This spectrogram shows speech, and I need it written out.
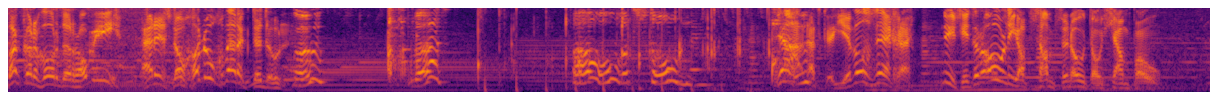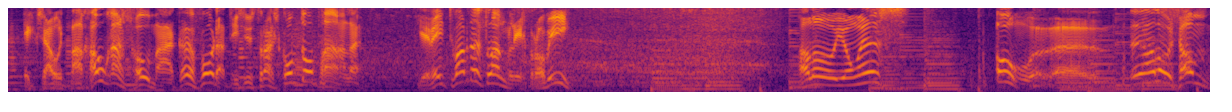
Wakker worden, Robbie. Er is nog genoeg werk te doen. Huh? Wat? Oh, wat stom. Ja, dat kun je wel zeggen. Nu zit er olie op Samson auto shampoo. Ik zou het maar gauw gaan schoonmaken voordat hij ze straks komt ophalen. Je weet waar de slang ligt, Robbie. Hallo jongens. Oh, eh, eh, hallo Sam.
